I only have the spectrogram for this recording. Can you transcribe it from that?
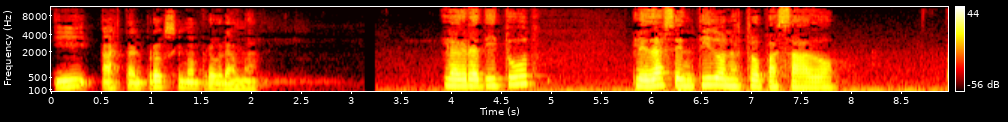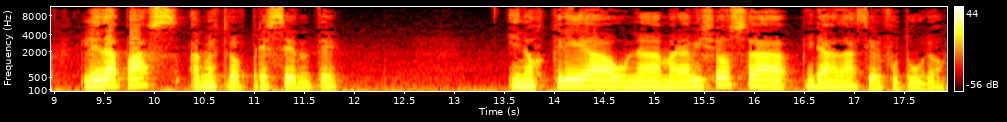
Y hasta el próximo programa. La gratitud le da sentido a nuestro pasado le da paz a nuestro presente y nos crea una maravillosa mirada hacia el futuro.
